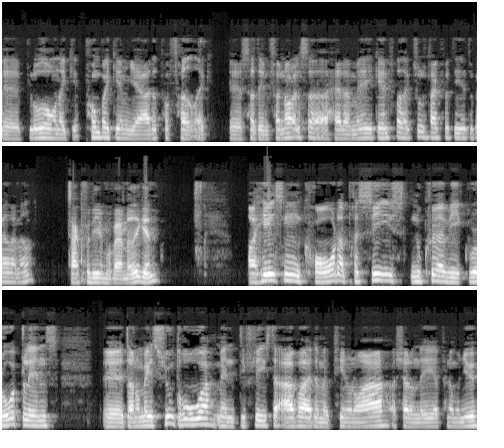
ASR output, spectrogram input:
øh, blodårene, pumper igennem hjertet på Frederik. Øh, så det er en fornøjelse at have dig med igen, Frederik. Tusind tak, fordi du gad være med. Tak, fordi jeg må være med igen. Og helt sådan kort og præcis, nu kører vi grower blends. Øh, der er normalt syv druer, men de fleste arbejder med Pinot Noir og Chardonnay og Pinot Meunier.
